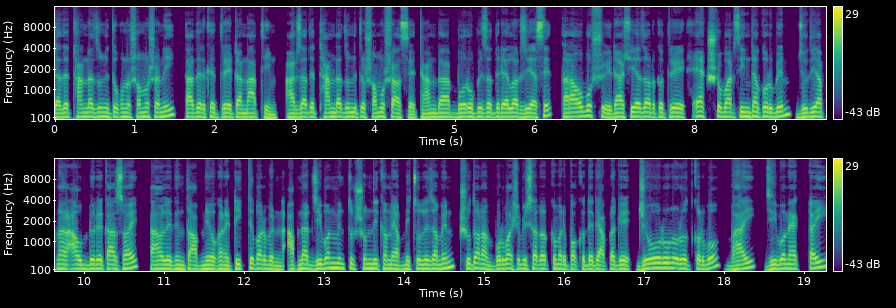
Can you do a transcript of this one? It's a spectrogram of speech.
যাদের ঠান্ডাজনিত কোনো সমস্যা নেই, তাদের ক্ষেত্রে এটা নাথিং আর যাদের ঠান্ডাজনিত সমস্যা আছে, ঠান্ডা, বরফে যাদের অ্যালার্জি আছে, তারা অবশ্যই রাশিয়া যাওয়ার ক্ষেত্রে একশো বার চিন্তা করবেন। যদি আপনার আউটডোরে কাজ হয়, তাহলে কিন্তু আপনি ওখানে টিকতে পারবেন না। আপনার জীবন মৃত্যুর সন্ধিক্ষণে আপনি চলে যাবেন। সুতরাং প্রবাসী বিচার রকমের পক্ষ থেকে আপনাকে জোর অনুরোধ করব, ভাই, জীবন একটাই,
